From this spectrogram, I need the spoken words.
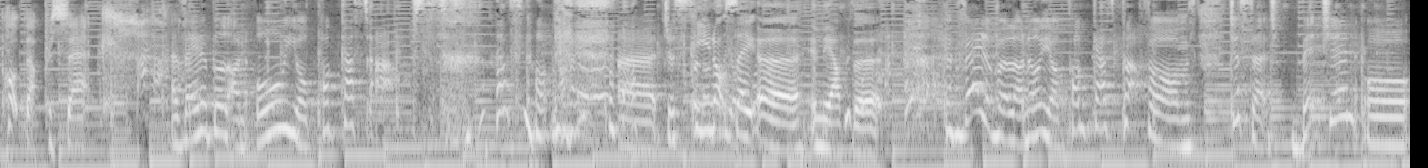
Pop that Prosec. Available on all your podcast apps. That's not nice. Uh, just Can you not say uh in the advert? available on all your podcast platforms. Just search Bitchin' or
